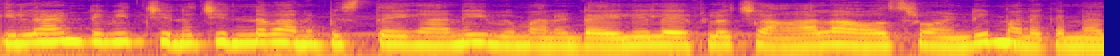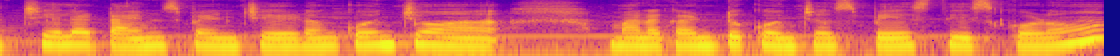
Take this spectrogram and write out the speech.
ఇలాంటివి చిన్న చిన్నవి అనిపిస్తాయి కానీ ఇవి మన డైలీ లైఫ్లో చాలా అవసరం అండి. మనకు నచ్చేలా టైం స్పెండ్ చేయడం కొంచెం మనకంటూ కొంచెం స్పేస్ తీసుకోవడం.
